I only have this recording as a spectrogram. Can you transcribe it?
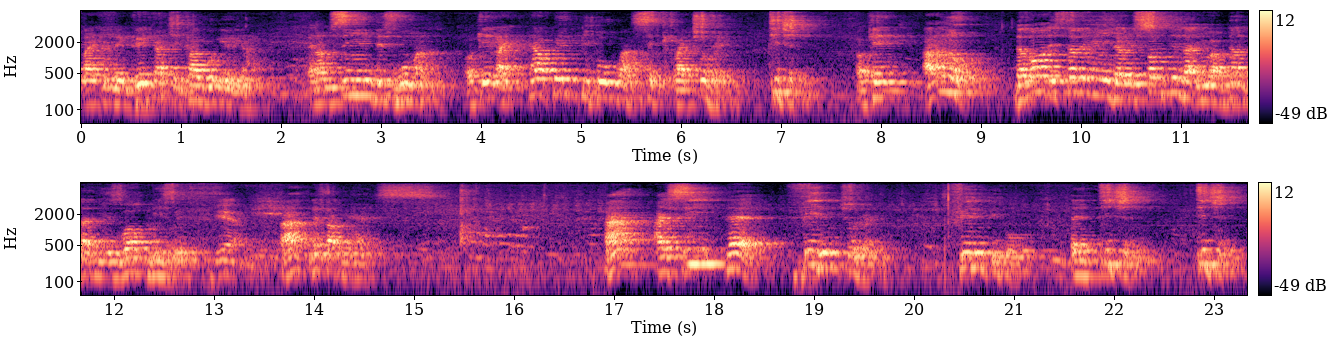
like in the greater Chicago area. And I'm seeing this woman, okay, like helping people who are sick, like children, teaching. Okay? I don't know. The Lord is telling me there is something that you have done that He is well pleased with. Yeah. Huh? Lift up your hands. Huh? I see her feeding children, feeding people, and teaching, teaching.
